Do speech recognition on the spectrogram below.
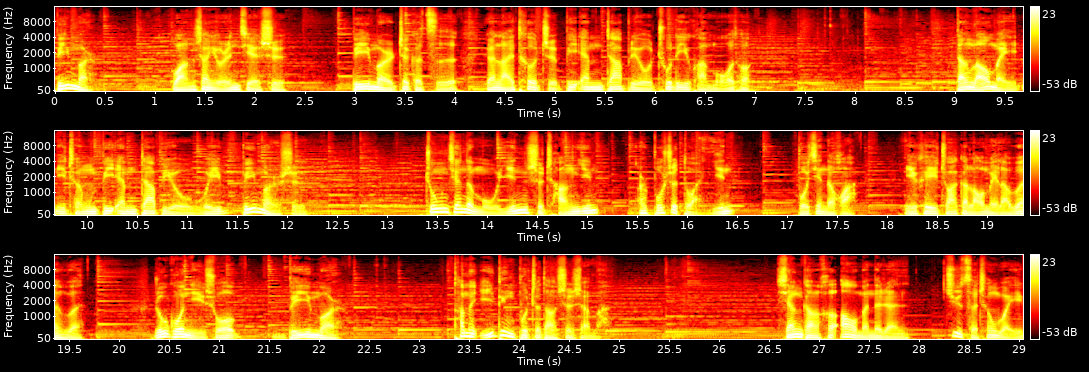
，Beamer。网上有人解释，Beamer 这个词原来特指 BMW 出的一款摩托。当老美昵称 BMW 为 Beamer 时，中间的母音是长音，而不是短音。不信的话，你可以抓个老美来问问。如果你说 Beamer，他们一定不知道是什么。香港和澳门的人据此称为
